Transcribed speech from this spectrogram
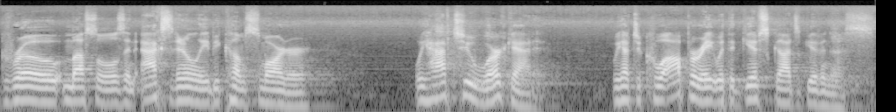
grow muscles and accidentally become smarter. We have to work at it. We have to cooperate with the gifts God's given us.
